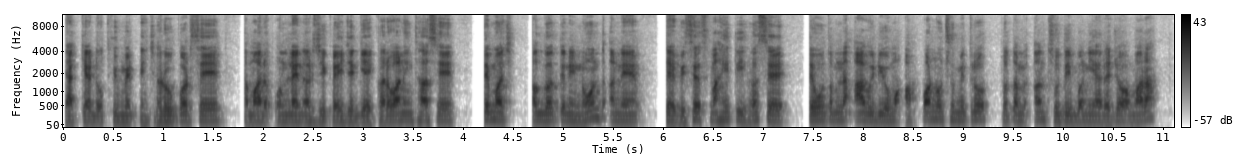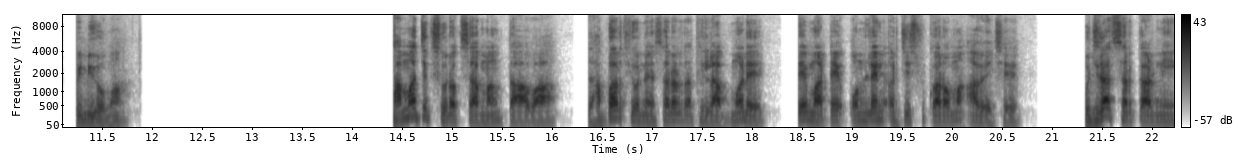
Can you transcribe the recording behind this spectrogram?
ક્યાં ક્યાં ડોક્યુમેન્ટની જરૂર પડશે? તમારે ઓનલાઈન અરજી કઈ જગ્યાએ કરવાની થશે? તેમજ અગત્યની નોંધ અને જે વિશેષ માહિતી હશે તે હું તમને આ વિડીયોમાં આપવાનો છું મિત્રો. તો તમે અંત સુધી બન્યા રહેજો અમારા વિડીયોમાં. સામાજિક સુરક્ષા માંગતા આવા લાભાર્થીઓને સરળતાથી લાભ મળે તે માટે ઓનલાઈન અરજી સ્વીકારવામાં આવે છે. ગુજરાત સરકારની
